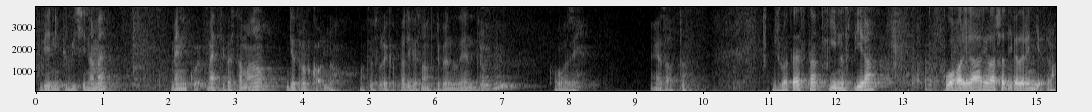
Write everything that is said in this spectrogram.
Vieni più vicino a me. Metti que- Metti questa mano dietro il collo. Occhio solo i capelli che sennò ti riprendo dentro. Mhm. Così. Esatto. Giù la testa, inspira, fuori l'aria, lasciati cadere indietro.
